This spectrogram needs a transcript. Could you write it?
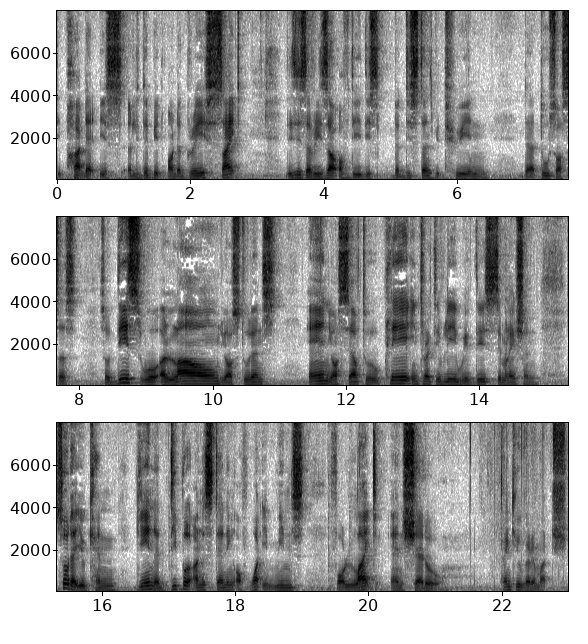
the part that is a little bit on the gray side. This is a result of the this the distance between the two sources. So this will allow your students and yourself to play interactively with this simulation so that you can gain a deeper understanding of what it means for light and shadow. Thank you very much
